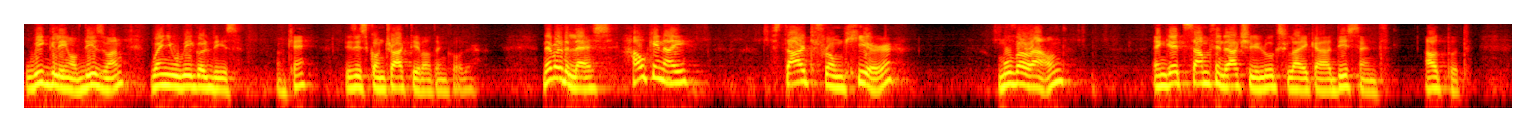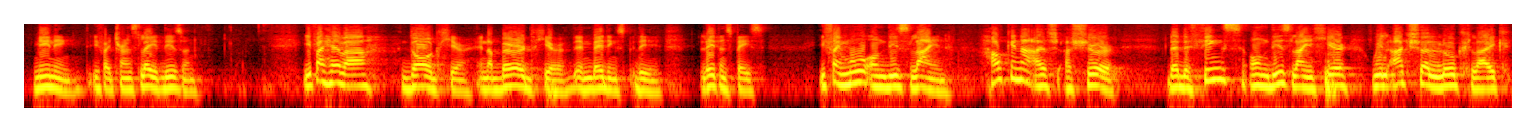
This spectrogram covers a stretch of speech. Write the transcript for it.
wiggling of this one when you wiggle this, okay? This is contractive autoencoder. Nevertheless, how can I start from here, move around, and get something that actually looks like a decent output? Meaning, if I translate this one, if I have a dog here and a bird here, the embedding the latent space, if I move on this line, how can I assure that the things on this line here will actually look like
